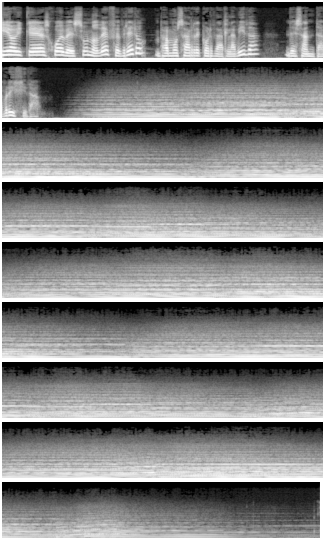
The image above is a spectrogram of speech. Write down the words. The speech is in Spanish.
Y hoy que es jueves 1 de febrero, vamos a recordar la vida de Santa Brígida.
